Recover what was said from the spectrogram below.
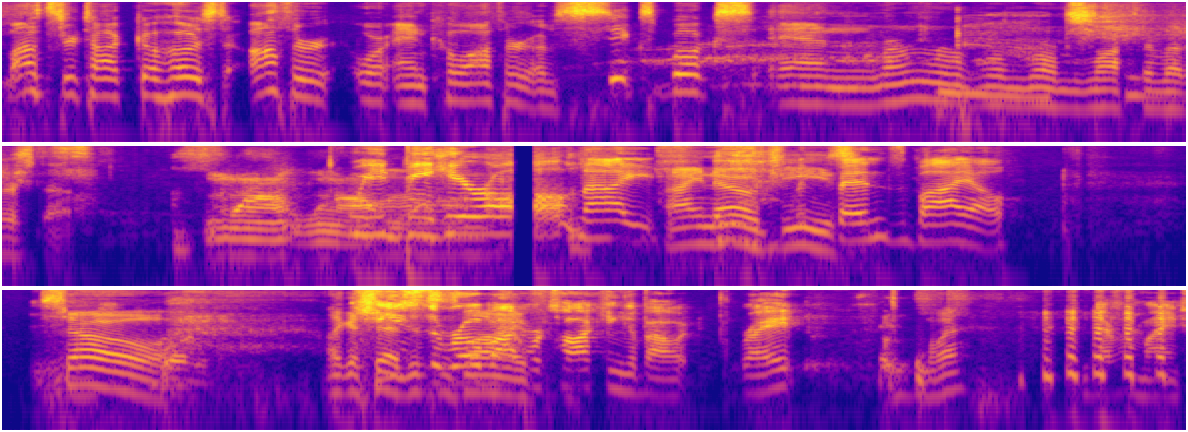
Monster Talk co-host, author or and co-author of six books, and lots of other stuff. We'd be here all, all night. I know, with geez. Ben's bio. So, like I said, He's this the is robot live. we're talking about, right? What? Never mind.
